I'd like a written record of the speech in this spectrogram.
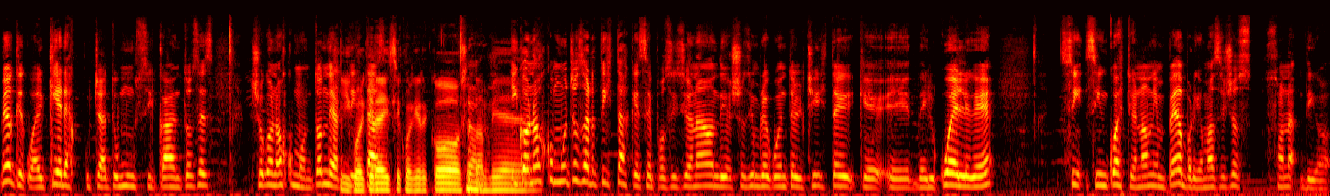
veo que cualquiera escucha tu música entonces yo conozco un montón de Y artistas cualquiera dice cualquier cosa Claro. también. y conozco muchos artistas que se posicionaron, digo, yo siempre cuento el chiste que eh, del cuelgue, sin, sin cuestionar ni en pedo, porque más ellos son, digo,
